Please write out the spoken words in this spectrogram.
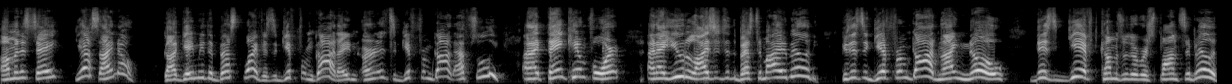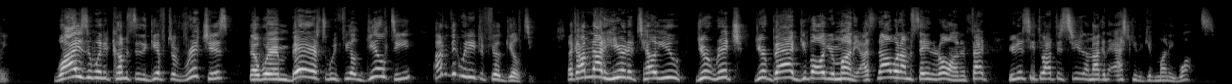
I'm going to say, yes, I know. God gave me the best wife. It's a gift from God. I didn't earn it. It's a gift from God. Absolutely. And I thank Him for it. And I utilize it to the best of my ability because it's a gift from God. And I know this gift comes with a responsibility. Why is it when it comes to the gift of riches that we're embarrassed, we feel guilty? I don't think we need to feel guilty. Like, I'm not here to tell you you're rich, you're bad, give all your money. That's not what I'm saying at all. And in fact, you're going to see throughout this series, I'm not going to ask you to give money once.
